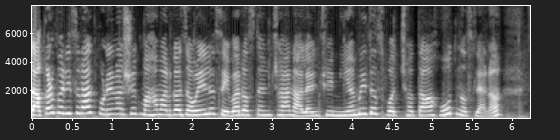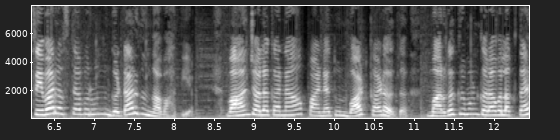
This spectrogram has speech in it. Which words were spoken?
चाकण परिसरात पुणे नाशिक महामार्गाजवळील सेवा रस्त्यांच्या नाल्यांची नियमित स्वच्छता होत नसल्यानं सेवा रस्त्यावरून गटार गंगा वाहतीये. वाहन चालकांना पाण्यातून वाट काढत मार्गक्रमण करावं लागतंय.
